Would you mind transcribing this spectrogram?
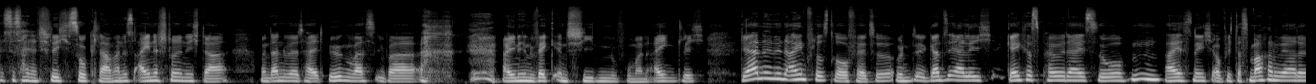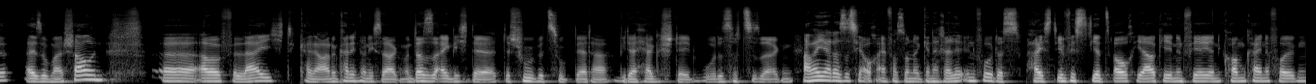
es ist halt natürlich so klar, man ist eine Stunde nicht da und dann wird halt irgendwas über einen hinweg entschieden, wo man eigentlich gerne einen Einfluss drauf hätte. Und äh, ganz ehrlich, Gangsters Paradise so, hm, weiß nicht, ob ich das machen werde. Also mal schauen. Äh, aber vielleicht, keine Ahnung, kann ich noch nicht sagen. Und das ist eigentlich der, der Schulbezug, der da wiederhergestellt wurde, sozusagen. Aber ja, das ist ja auch einfach so eine generelle Info. Das heißt, ihr wisst jetzt auch, ja, okay, in den Ferien kommen keine Folgen,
